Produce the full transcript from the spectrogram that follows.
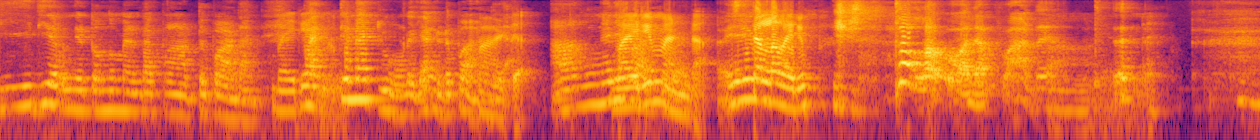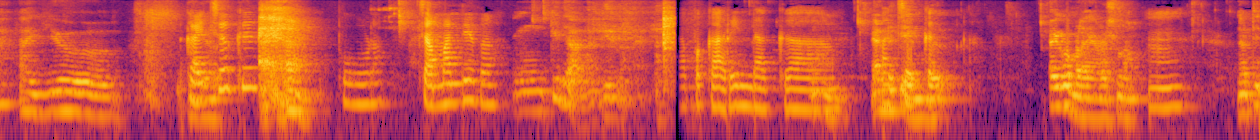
രീതി അറിഞ്ഞിട്ടൊന്നും വേണ്ട പാട്ട് പാടാൻ. പറ്റുന്ന ട്യൂണിൽ അങ്ങോട്ട് പാടുക. അങ്ങനെ വരും വേണ്ട. ഇഷ്ടമുള്ള വരും. ഇഷ്ടമുള്ള പോലെ പാടുക. അയ്യോ. കഴിച്ചോക്ക്. പൂളം ചമ്മന്തി എനിക്ക് അപ്പൊ കറി ഉണ്ടാക്കുക. രണ്ട് ചേമ്പ്. അത് കുമ്പളങ്ങ കഷ്ണം. എന്നിട്ട്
